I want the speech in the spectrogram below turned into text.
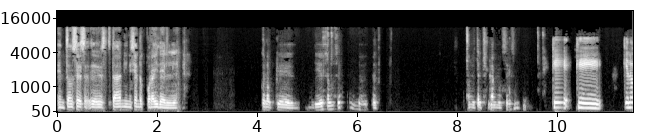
Entonces eh, están iniciando por ahí del creo que 10, 11. Ahorita checamos eso. Que, que, que lo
